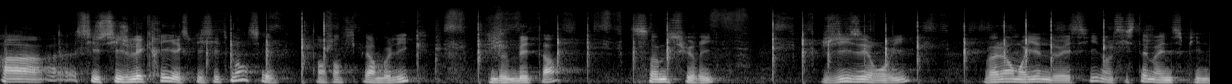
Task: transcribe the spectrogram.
à, si, si je l'écris explicitement, c'est tangente hyperbolique de bêta somme sur i J0i, valeur moyenne de SI dans le système à n spin.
